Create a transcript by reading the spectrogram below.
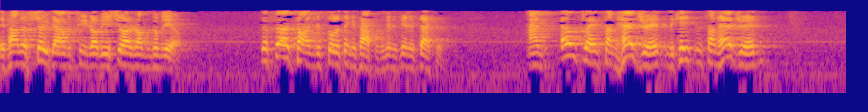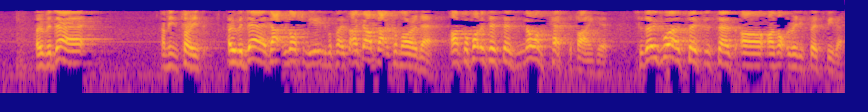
they've had a showdown between Rabbi Yeshua and Rabbi Gamliel. The third time this sort of thing has happened, we're going to see in a second. And elsewhere in Sanhedrin, in the case in Sanhedrin, over there, I mean, sorry, over there, that loss of the Yedid place, I got that Gemara there. Kaponim says no one's testifying here. So those words, Tosfos says, are, are not really supposed to be there.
